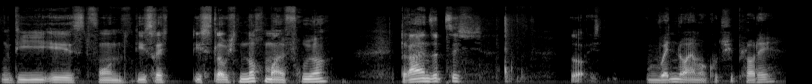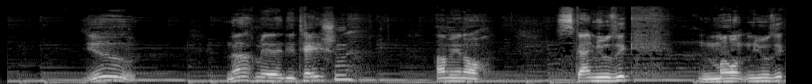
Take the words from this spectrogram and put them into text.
Die ist von, die ist recht, die ist, glaube ich, noch mal früher. 73. So, ich wende einmal kurz die Platte. So. Nach Meditation haben wir noch Sky Music, Mountain Music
